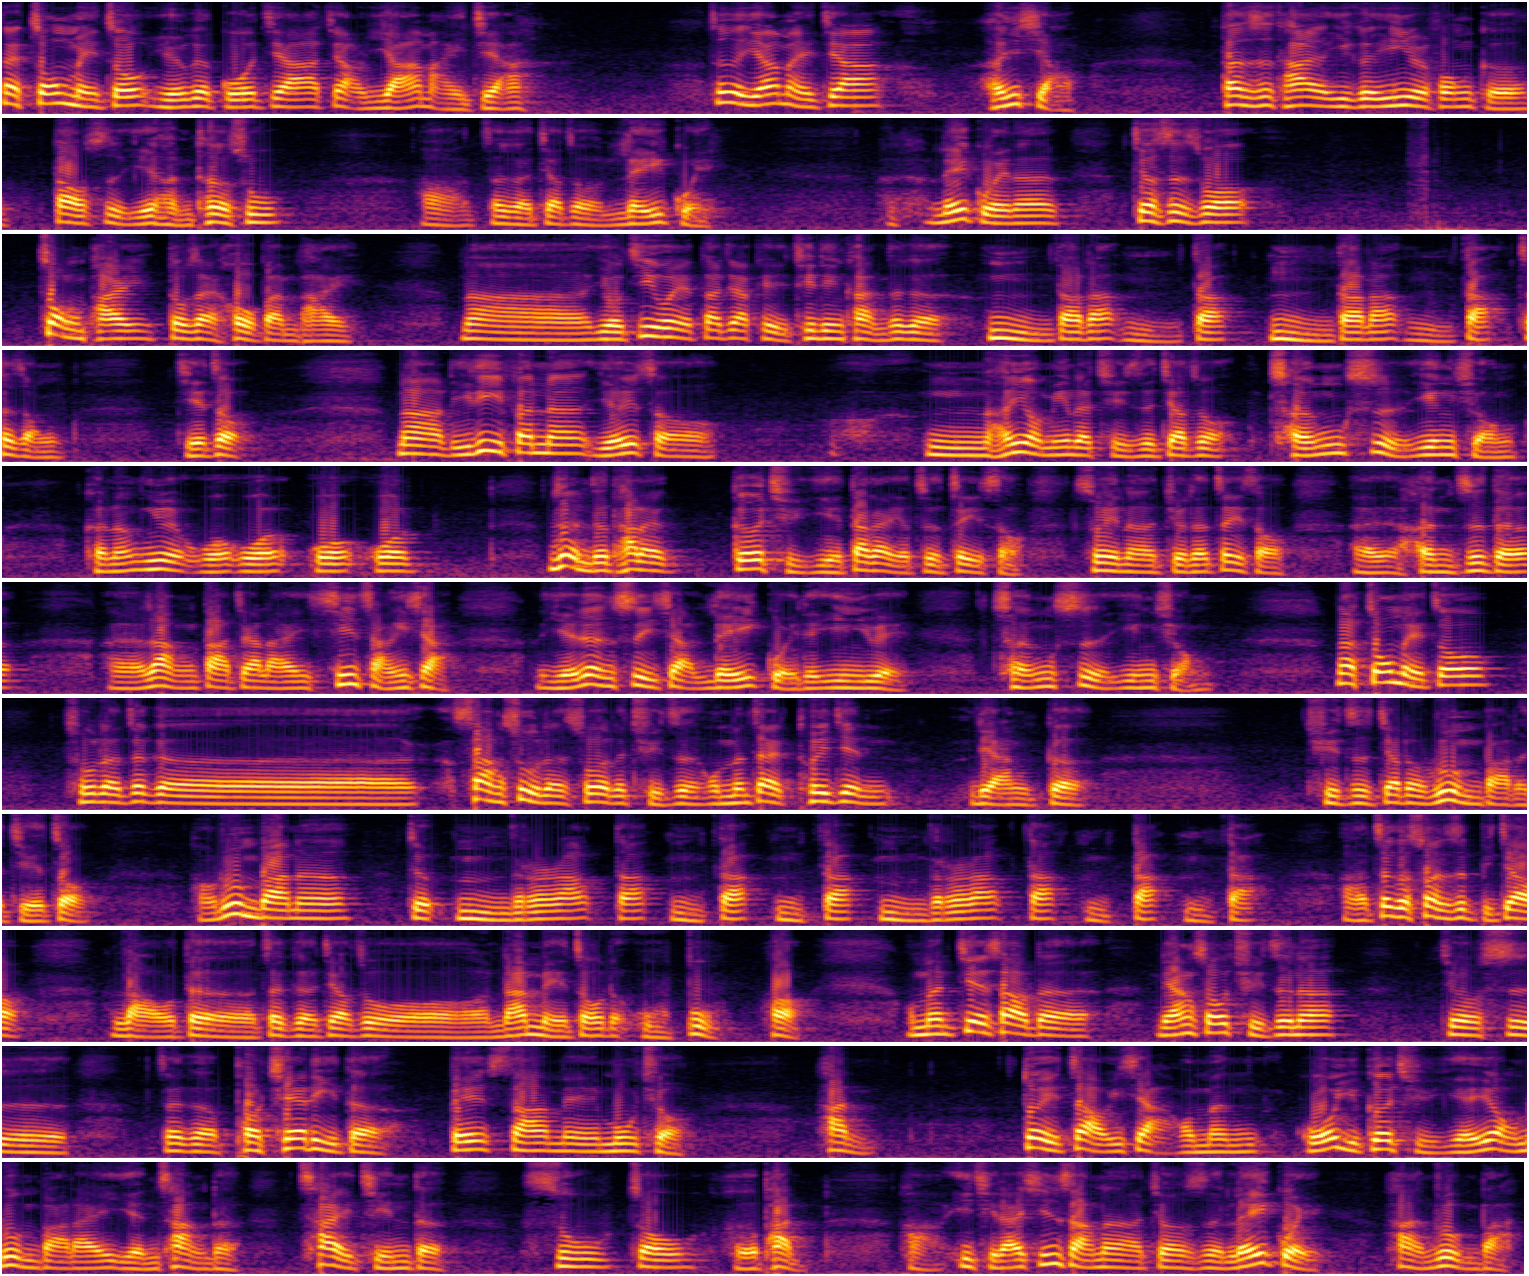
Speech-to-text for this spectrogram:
在中美洲有一个国家叫牙买加，这个牙买加很小，但是它一个音乐风格倒是也很特殊啊，这个叫做雷鬼。雷鬼呢，就是说重拍都在后半拍。那有机会大家可以听听看这个嗯哒哒嗯哒嗯哒哒嗯哒这种节奏。那李丽芬呢有一首嗯很有名的曲子叫做《城市英雄》，可能因为我我我我认得他的歌曲也大概也只有这一首，所以呢觉得这首呃很值得呃让大家来欣赏一下，也认识一下雷鬼的音乐《城市英雄》。那中美洲。除了这个上述的所有的曲子，我们再推荐两个曲子，叫做 Rumba 的节奏。好，Rumba 呢，就嗯哒啦哒，嗯哒嗯哒嗯哒啦哒嗯哒嗯哒啊，这个算是比较老的这个叫做南美洲的舞步。哈，我们介绍的两首曲子呢，就是这个 Porcelli 的 Besame Mucho 和。对照一下，我们国语歌曲也用伦巴来演唱的蔡琴的《苏州河畔》，啊，一起来欣赏呢，就是雷鬼和伦巴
